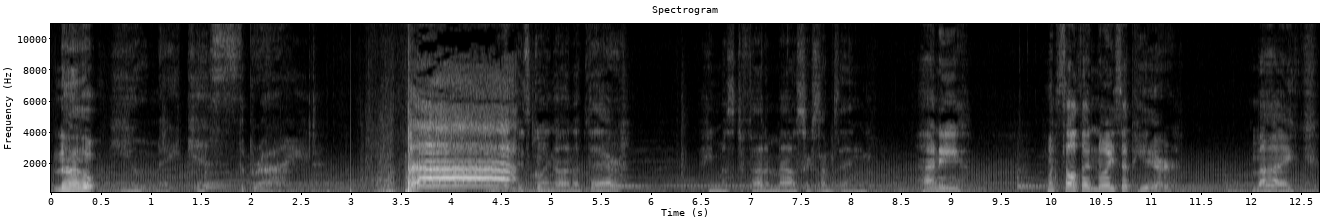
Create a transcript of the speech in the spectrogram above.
no! You may kiss the bride. Ah! What is going on up there? He must have found a mouse or something. Honey, what's all that noise up here? Mike?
